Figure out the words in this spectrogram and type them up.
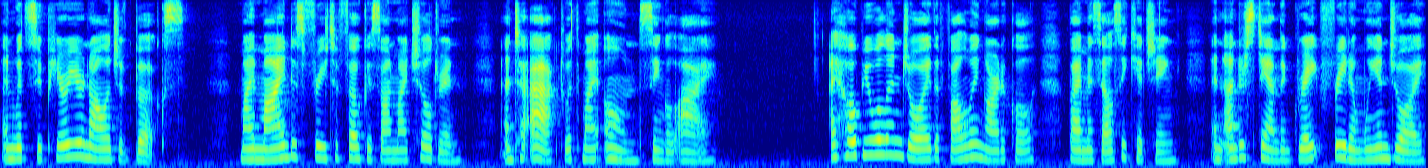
and with superior knowledge of books, my mind is free to focus on my children and to act with my own single eye. I hope you will enjoy the following article by Miss Elsie Kitching and understand the great freedom we enjoy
